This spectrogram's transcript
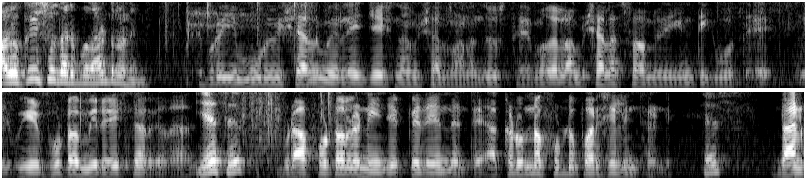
అది ఒక ఇష్యూ సరిపోదు అంటున్నాను నేను. ఇప్పుడు ఈ మూడు విషయాలు మీరు రేజ్ చేసిన అంశాలు మనం చూస్తే మొదలు అంశాల స్వామి ఇంటికి పోతే ఈ ఫోటో మీరు వేసినారు కదా? ఎస్ ఎస్ ఇప్పుడు ఆ ఫోటోలో నేను చెప్పేది ఏంటంటే అక్కడ ఉన్న ఫుడ్ పరిశీలించండి. ఎస్ దాని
